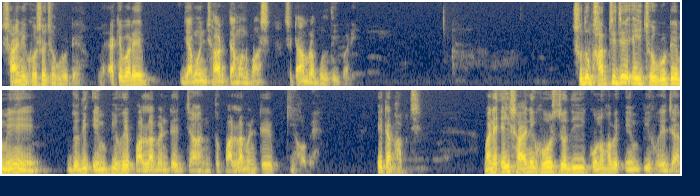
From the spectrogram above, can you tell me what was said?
সায়নী ঘোষও ঝগড়ুটে। একেবারে যেমন ঝাড়, তেমন বাঁশ, সেটা আমরা বলতেই পারি। শুধু ভাবছি যে এই ঝগড়ুটে মেয়ে যদি এমপি হয়ে পার্লামেন্টে যান, তো পার্লামেন্টে কি হবে? এটা ভাবছি। মানে এই সায়নী ঘোষ যদি কোনোভাবে এমপি হয়ে যান,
